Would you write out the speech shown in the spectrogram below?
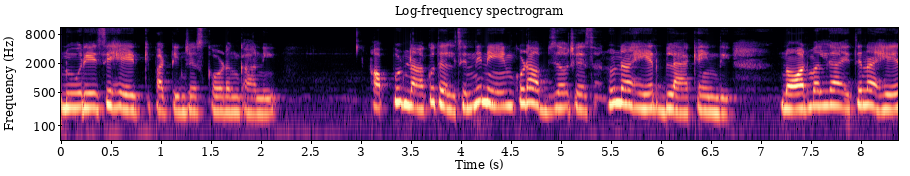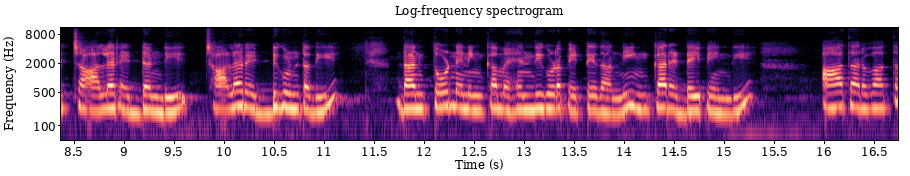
నూరేసి హెయిర్కి పట్టించేసుకోవడం కానీ. అప్పుడు నాకు తెలిసింది నేను కూడా అబ్జర్వ్ చేశాను నా హెయిర్ బ్లాక్ అయింది. నార్మల్గా అయితే నా హెయిర్ చాలా రెడ్ అండి చాలా రెడ్గా ఉంటుంది. దానికి తోడు నేను ఇంకా మెహందీ కూడా పెట్టేదాన్ని ఇంకా రెడ్ అయిపోయింది. ఆ తర్వాత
